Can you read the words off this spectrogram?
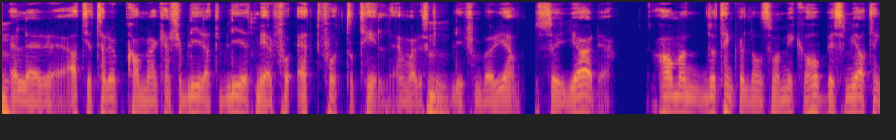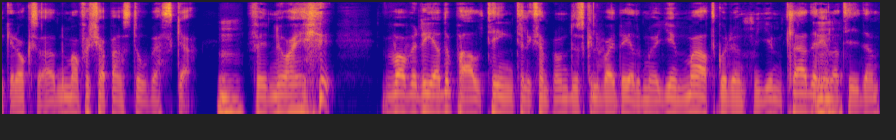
Mm. Eller att jag tar upp kameran kanske blir att det blir ett, mer, ett foto till än vad det skulle mm. bli från början. Så gör det. Har man, då tänker väl de som har mycket hobby som jag tänker också, man får köpa en stor väska. Mm. För nu har jag var vi redo på allting, till exempel om du skulle vara redo med att gymma, att gå runt med gymkläder mm. hela tiden.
